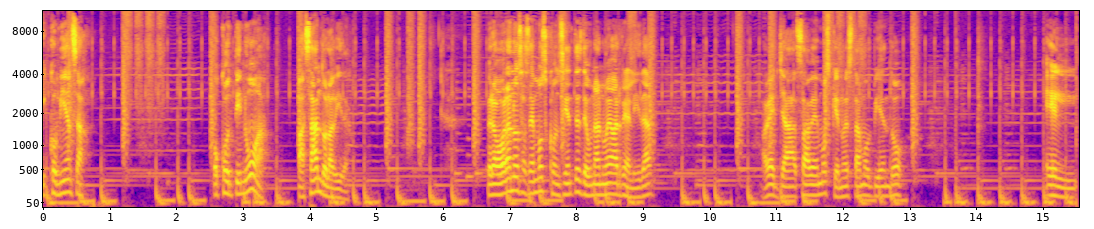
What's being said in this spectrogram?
y comienza o continúa pasando la vida. Pero ahora nos hacemos conscientes de una nueva realidad. A ver, ya sabemos que no estamos viendo el,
